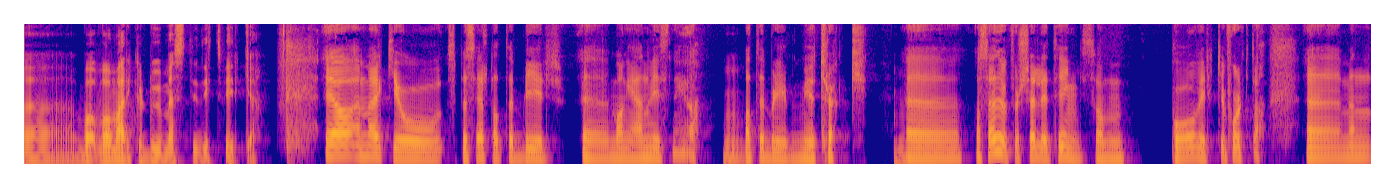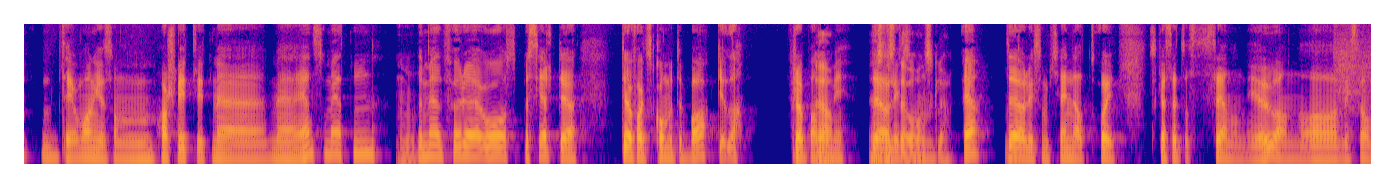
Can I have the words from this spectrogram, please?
Eh, hva, hva merker du mest i ditt virke? Ja, jeg merker jo spesielt at det blir eh, mange henvisninger, da. Mm. At det blir mye trøkk. Mm. Eh, og så er det jo forskjellige ting som påvirker folk, da. Eh, men det er jo mange som har slitt litt med, med ensomheten Mm. det medfører, og spesielt det, det å faktisk komme tilbake, da, fra pandemi. Ja, Jeg syns det liksom- var vanskelig. Ja, det å liksom kjenne at oi, skal jeg sitte og se noen i øynene, og liksom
